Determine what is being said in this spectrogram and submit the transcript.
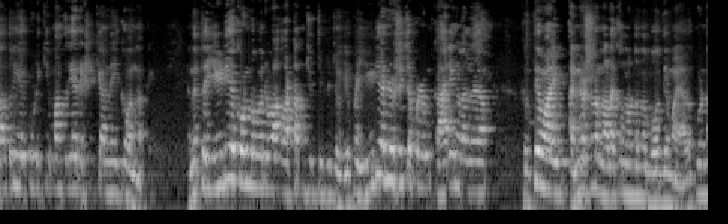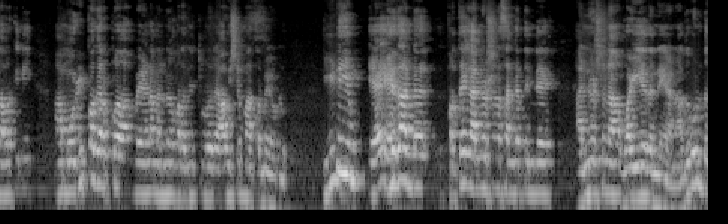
തന്ത്രിയെ കുടുക്കി മന്ത്രിയെ രക്ഷിക്കാൻ നീക്കുമെന്നൊക്കെ. എന്നിട്ട് ഇ ഡിയെ കൊണ്ട് ഒരു വട്ടം ചുറ്റിപ്പിച്ചു നോക്കി. ഇപ്പൊ ഇ ഡി അന്വേഷിച്ചപ്പോഴും കാര്യങ്ങളെല്ലാം കൃത്യമായി അന്വേഷണം നടക്കുന്നുണ്ടെന്ന് ബോധ്യമായി. അതുകൊണ്ട് അവർക്കിനി ആ മൊഴിപ്പകർപ്പ് വേണമെന്ന് പറഞ്ഞിട്ടുള്ള ഒരു ആവശ്യം മാത്രമേ ഉള്ളൂ. ഇ ഡിയും ഏതാണ്ട് പ്രത്യേക അന്വേഷണ സംഘത്തിന്റെ അന്വേഷണ വഴിയെ തന്നെയാണ്. അതുകൊണ്ട്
